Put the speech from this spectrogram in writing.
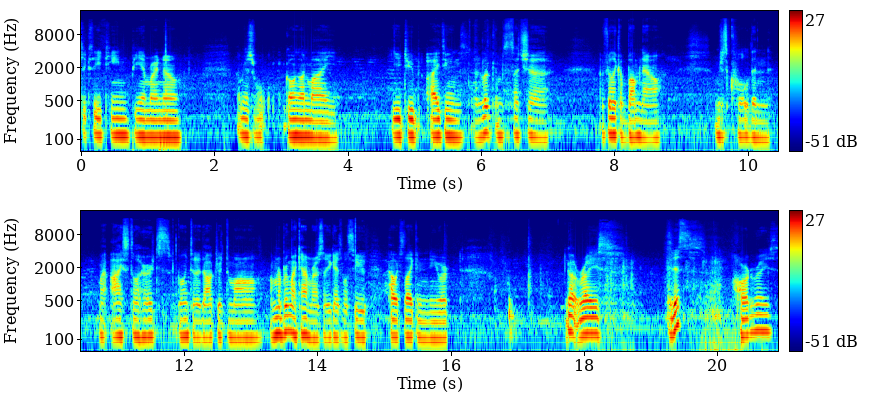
6:18 p.m. right now. I'm just going on my YouTube, iTunes, and look, I'm such a. I feel like a bum now. I'm just cold and my eye still hurts. Going to the doctor tomorrow. I'm gonna bring my camera so you guys will see how it's like in New York. Got rice. Is this hard rice?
